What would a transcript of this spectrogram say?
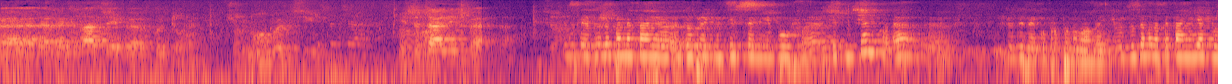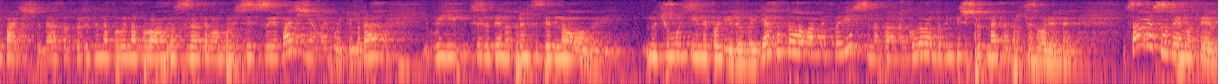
е, реорганізації е, культури Чорнобильці. і соціальної сфери? Я дуже пам'ятаю, добре, як на цій сцені був Черніченко, да? людина, яку пропонували. І от задавала питання, як ви бачите, да? тобто людина повинна вам розказати вам про всі свої бачення в майбутньому, да? і ви цю людину, в принципі, ну, ну чомусь їй не повірили. Я готова вам відповісти, напевно, коли ми будемо більш предметно про це говорити. Саме основний мотив.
